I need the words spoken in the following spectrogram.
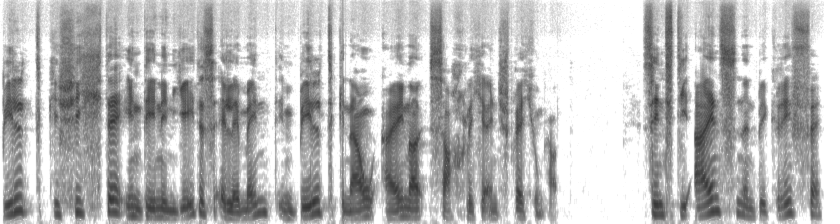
Bildgeschichte, in denen jedes Element im Bild genau eine sachliche Entsprechung hat. Sind die einzelnen Begriffe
